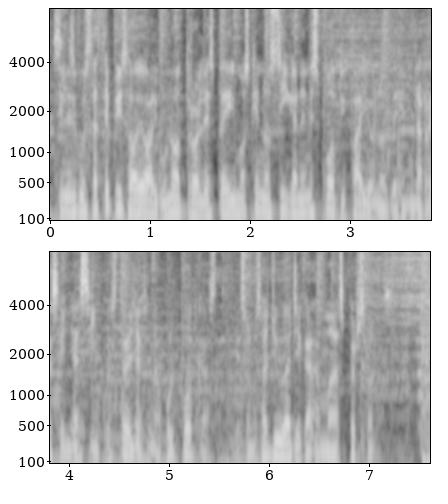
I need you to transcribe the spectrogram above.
Si les gusta este episodio o algún otro, les pedimos que nos sigan en Spotify o nos dejen una reseña de 5 estrellas en Apple Podcast. Eso nos ayuda a llegar a más personas.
